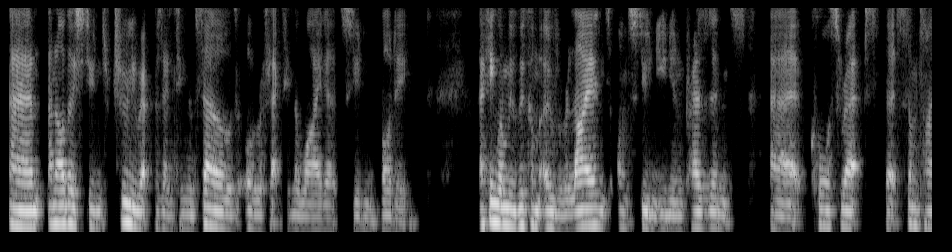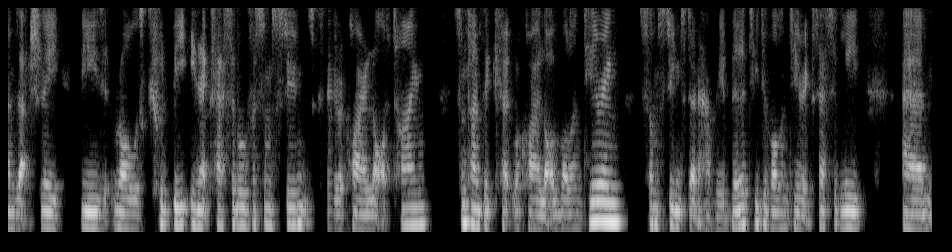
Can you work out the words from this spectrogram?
Um, and are those students truly representing themselves or reflecting the wider student body? I think when we become over reliant on student union presidents, uh, course reps, that sometimes actually these roles could be inaccessible for some students because they require a lot of time. Sometimes they require a lot of volunteering. Some students don't have the ability to volunteer excessively. Um,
